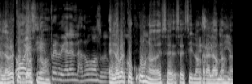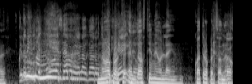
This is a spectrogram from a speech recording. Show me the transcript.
el. Overcook Oye, 2 no. siempre regalan la 2, weón. El Overcook 1, ese, ese sí lo han regalado más una vez. Yo también dije, no, se porque "Ey, el no". 2 tiene online. Cuatro personas.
